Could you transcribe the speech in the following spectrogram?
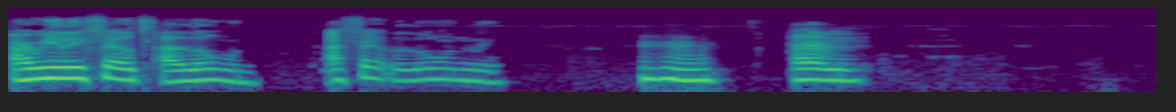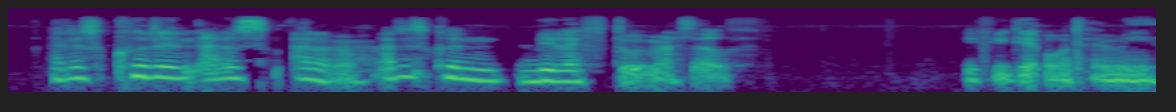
I really felt alone. I felt lonely. hmm And I just couldn't I just I don't know. I just couldn't be left with myself. If you get what I mean.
